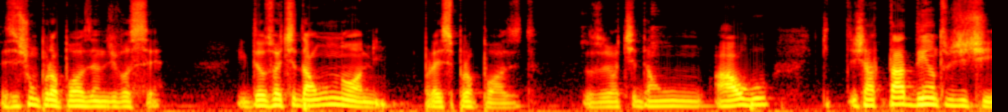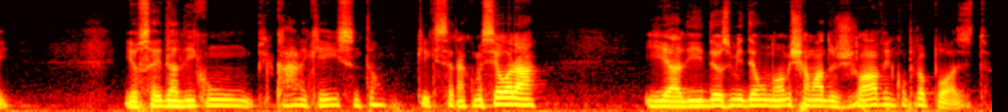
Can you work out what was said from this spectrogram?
Existe um propósito dentro de você. E Deus vai te dar um nome para esse propósito. Deus vai te dar um algo que já está dentro de ti. E eu saí dali com, cara, que é isso então? O que, que será? Comecei a orar. E ali Deus me deu um nome chamado Jovem com Propósito.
